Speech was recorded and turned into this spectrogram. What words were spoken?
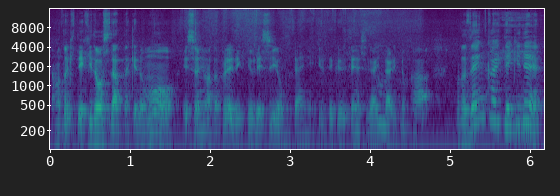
あの時敵同士だったけども一緒にまたプレーできて嬉しいよみたいに言ってくれる選手がいたりとかまた前回敵で、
